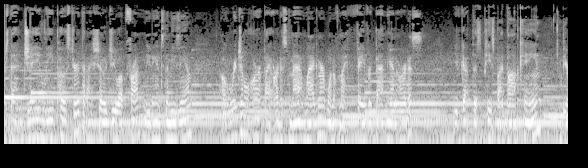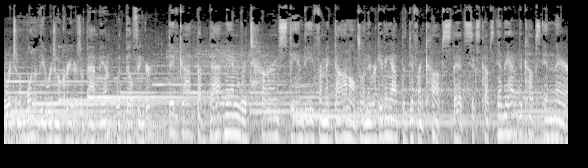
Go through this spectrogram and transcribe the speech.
There's that Jay Lee poster that I showed you up front leading into the museum. Original art by artist Matt Wagner, one of my favorite Batman artists. You've got this piece by Bob Kane, the original, one of the original creators of Batman with Bill Finger. They've got the Batman Returns standee from McDonald's when they were giving out the different cups. They had six cups and they have the cups in there.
